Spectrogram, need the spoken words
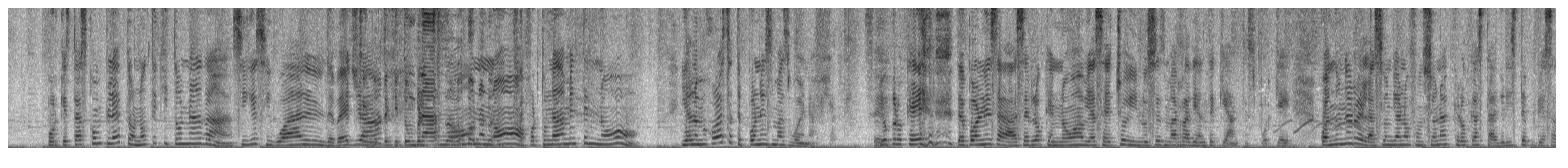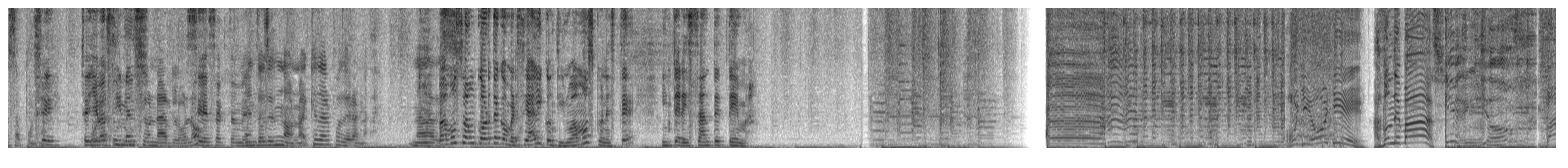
porque estás completo, no te quitó nada, sigues igual de bella. Que no te quitó un brazo. No, no, no, afortunadamente no. Y a lo mejor hasta te pones más buena, fíjate. Yo creo que te pones a hacer lo que no habías hecho y luces más radiante que antes, porque cuando una relación ya no funciona, creo que hasta gris te empiezas a poner. Sí, se lleva así mencionarlo, ¿no? Sí, exactamente. Entonces, no, no hay que dar poder a nada. Nada Vamos a un corte comercial y continuamos con este interesante tema. Oye, oye, ¿a dónde vas?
